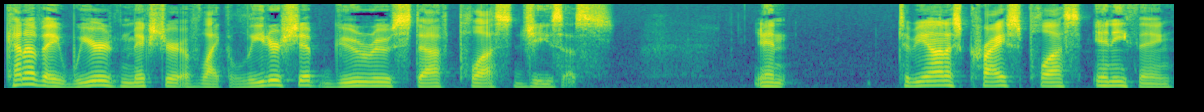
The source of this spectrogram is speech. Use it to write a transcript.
kind of a weird mixture of like leadership guru stuff plus Jesus. And to be honest, Christ plus anything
